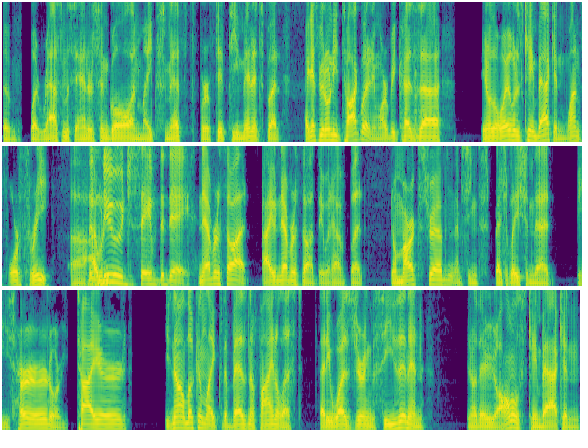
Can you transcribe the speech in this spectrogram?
the, what Rasmus Andersson goal on Mike Smith for 15 minutes, but I guess we don't need to talk about it anymore because uh you know the Oilers came back and won 4-3. Uh the I would Nuge saved the day. Never thought I never thought they would have, but you know Markstrom, I'm seeing speculation that he's hurt or tired. He's not looking like the Vezina finalist that he was during the season, and you know they almost came back and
